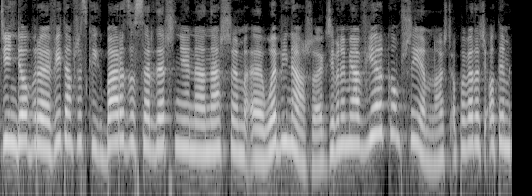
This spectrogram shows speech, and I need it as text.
Dzień dobry, witam wszystkich bardzo serdecznie na naszym e, webinarze, gdzie będę miała wielką przyjemność opowiadać o tym,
